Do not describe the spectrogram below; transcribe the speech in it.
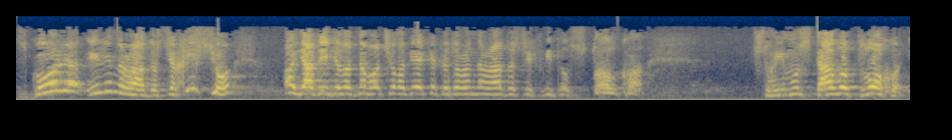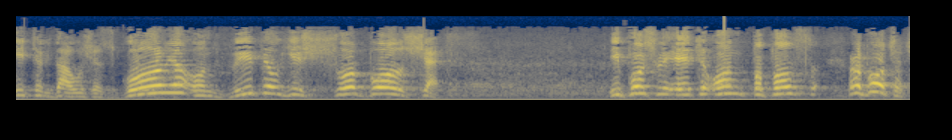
С горя или на радостях, и все. А я видел одного человека, который на радостях выпил столько, что ему стало плохо. И тогда уже с горя он выпил еще больше. И после этого он попал работать.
